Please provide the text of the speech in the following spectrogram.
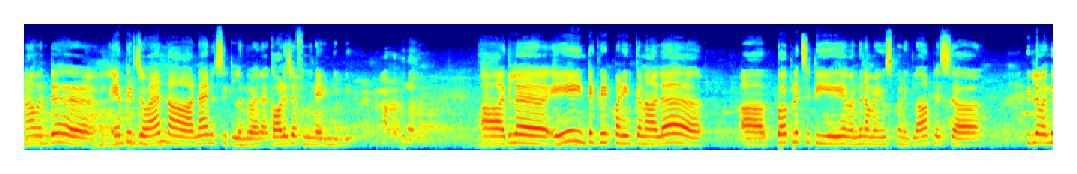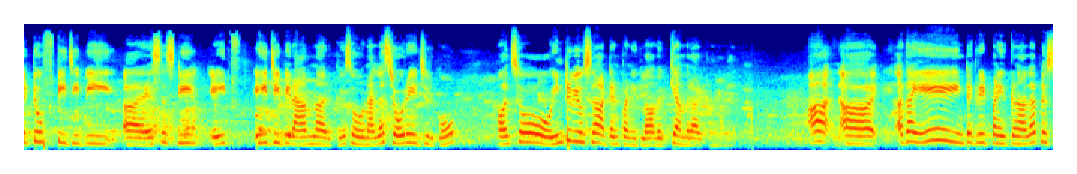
நான் வந்து என் பேர் ஜோவான். நான் அண்ணா யூனிவர்சிட்டிலேருந்து வரேன்? காலேஜ் ஆஃப் இன்ஜினியரிங் கிண்டி இதில் ஏ இன்டெக்ரேட் பண்ணியிருக்கனால பர்ப்ளெக்சிட்டி ஏ வந்து நம்ம யூஸ் பண்ணிக்கலாம். ப்ளஸ் இதில் வந்து two fifty GB SSD eight eight GB ரேம்லாம் இருக்குது ஸோ நல்ல ஸ்டோரேஜ் இருக்கும். ஆல்சோ இன்டர்வியூஸ்லாம் அட்டன் பண்ணிக்கலாம். வெப் கேமரா இருக்கும் அதான் ஏஐ இன்டெகிரேட் பண்ணியிருக்கனால plus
